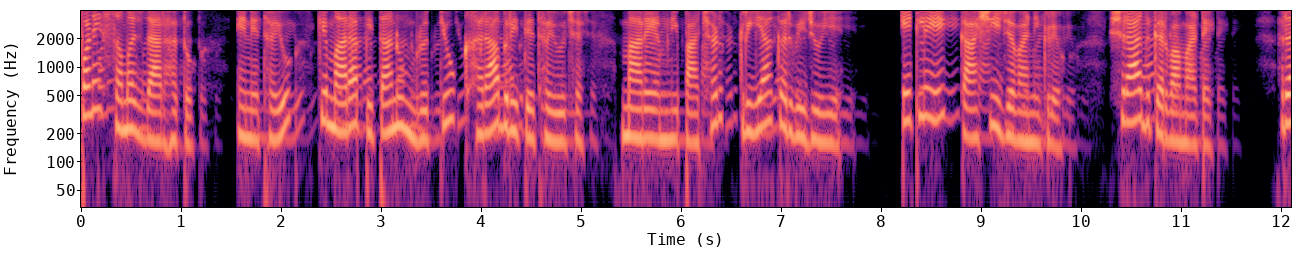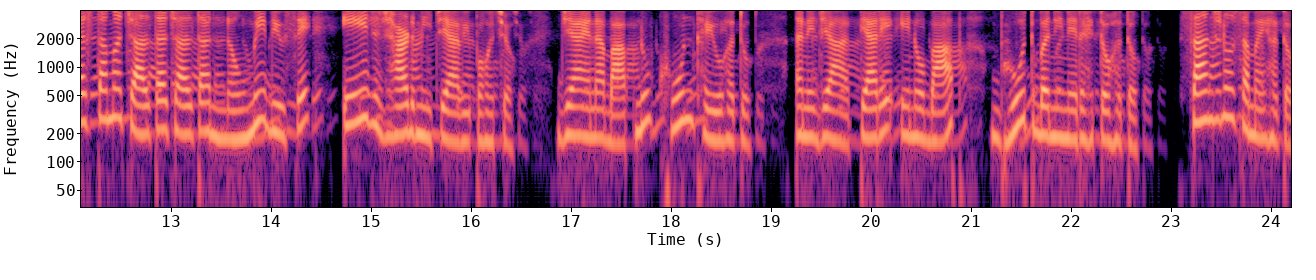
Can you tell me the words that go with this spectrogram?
પણ એ સમજદાર હતો. એને થયું કે મારા પિતાનું મૃત્યુ ખરાબ રીતે થયું છે. મારે એમની પાછળ ક્રિયા કરવી જોઈએ. એટલે એ કાશી જવા નીકળ્યો. શ્રાદ્ધ કરવા માટે. રસ્તામાં ચાલતા ચાલતા નવમી દિવસે એ જ ઝાડ નીચે આવી પહોંચ્યો, જ્યાં એના બાપનું ખૂન થયું હતું અને જ્યાં અત્યારે એનો બાપ ભૂત બનીને રહેતો હતો. સાંજનો સમય હતો.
